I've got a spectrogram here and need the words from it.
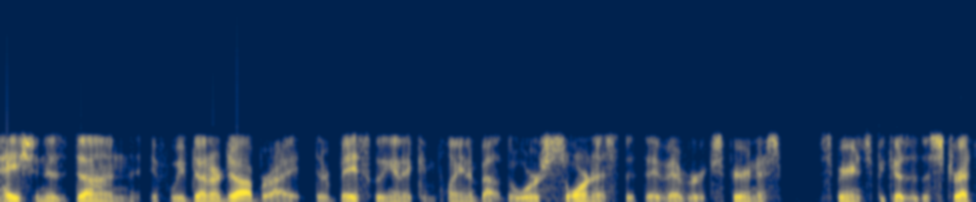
patient is done, if we've done our job right, they're basically going to complain about the worst soreness that they've ever experienced experienced because of the stretch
